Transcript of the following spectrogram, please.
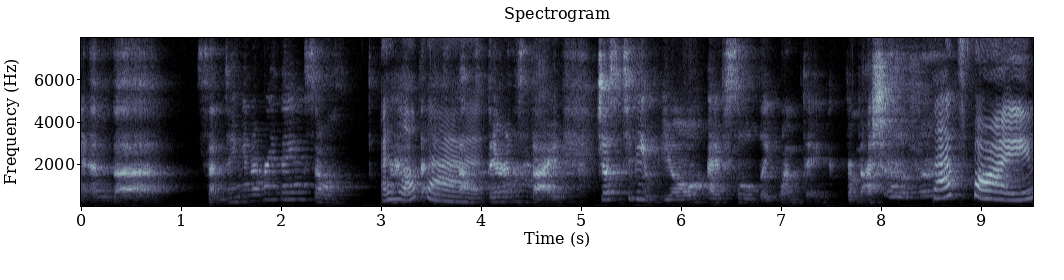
and the sending and everything. So I love that's that. there on the side. Just to be real, I've sold like one thing from that shop. That's fine.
